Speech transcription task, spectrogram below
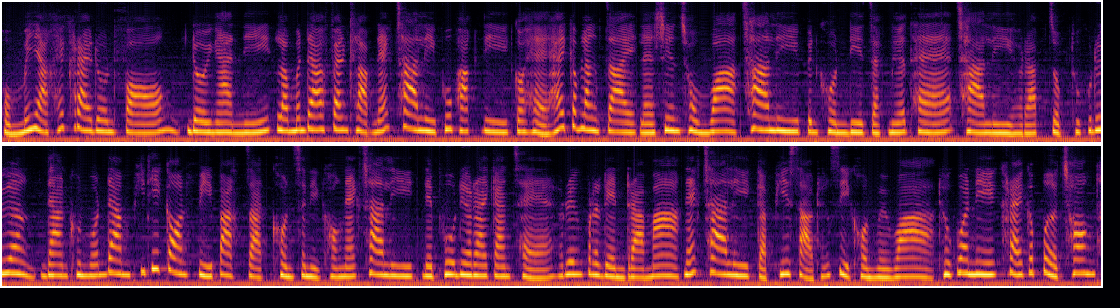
ผมไม่อยากให้ใครโดนฟ้อง โดยงานนี้เหล่าบรรดาแฟนคลับแน็กชาลีผู้พักดี ก็แห่ให้กำลังใจและชื่นชมว่าชาลีเป็นคนดีจากเนื้อแท้ ชาลีรับจบทุกเรื่อง ด้านคุณมดดำพิธีกรฝีปากจัดคนสนิทของแน็กชาลีได้พูดในรายการแฉเรื่องประเด็นดราม่าแน็กชาลีกับพี่สาวทั้ง 4 คนไว้ว่า ทุกวันนี้ใครก็เปิดช่องท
